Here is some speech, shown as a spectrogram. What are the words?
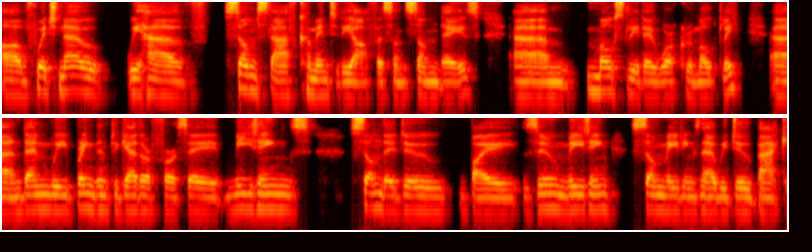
of which now we have some staff come into the office on some days. Um, mostly they work remotely. And then we bring them together for, say, meetings. Some they do by Zoom meeting. Some meetings now we do back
